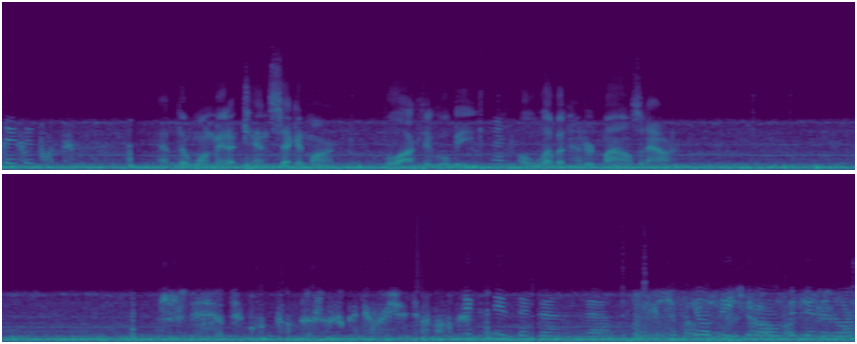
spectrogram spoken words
seconds. at the 1 minute 10 second mark. Velocity will be 1100 miles an hour. 60 seconds. Uh, your pitch roll within the norm.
